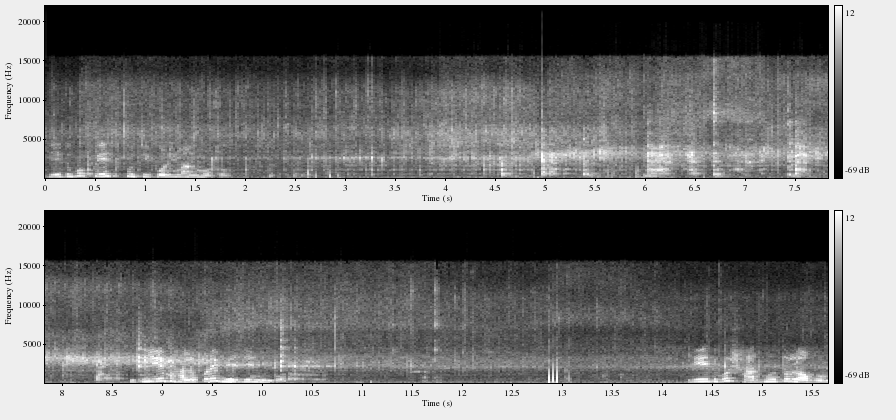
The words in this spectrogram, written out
দিয়ে দেবো পেস্ট কুচি পরিমাণ মতো। দিয়ে ভালো করে ভেজে নিব। দিয়ে দেবো স্বাদ মতো লবণ।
